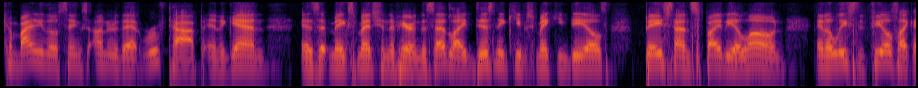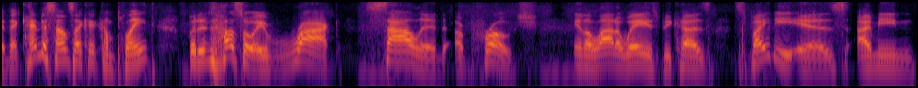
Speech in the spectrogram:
combining those things under that rooftop. And again as it makes mention of here in this headline disney keeps making deals based on spidey alone and at least it feels like it. That kind of sounds like a complaint but it's also a rock solid approach in a lot of ways because spidey is i mean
